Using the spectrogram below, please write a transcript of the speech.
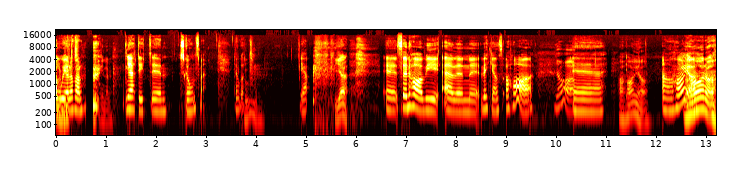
är, god i alla fall. Jag har ätit eh, scones med. Det var gott. Ooh. Ja. Ja. Eh, sen har vi även eh, veckans aha. Ja. Eh, Aha ja. Jaha ja, Ja då.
